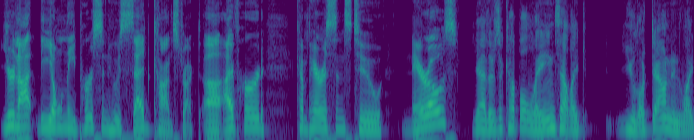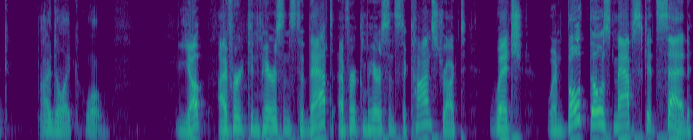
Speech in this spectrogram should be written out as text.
You're not the only person who said construct. Uh, I've heard comparisons to narrows. Yeah, there's a couple lanes that like you look down and like I had to like whoa. Yep, I've heard comparisons to that. I've heard comparisons to Construct, which when both those maps get said,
